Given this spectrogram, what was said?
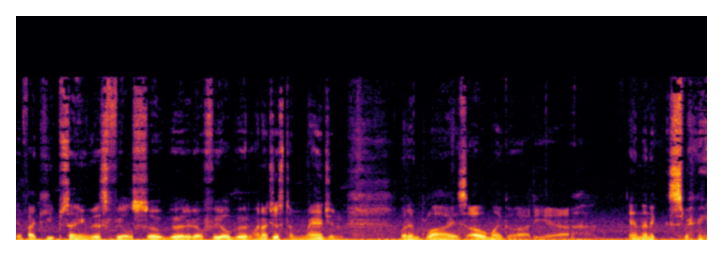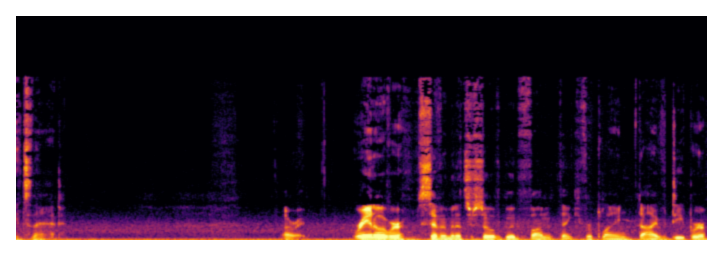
If I keep saying this feels so good, it'll feel good. Why not just imagine what implies, oh my god, yeah. And then experience that. All right. Ran over seven minutes or so of good fun. Thank you for playing. Dive deeper.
